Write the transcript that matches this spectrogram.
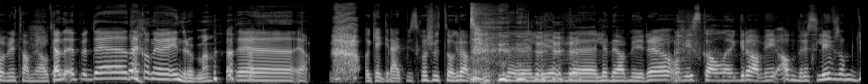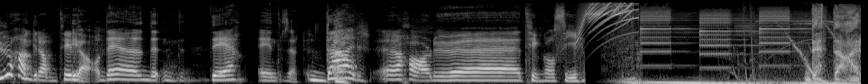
på Britannia Ja, det, det, det kan jeg innrømme. Det, ja. Ok, Greit, vi skal slutte å grave i ditt liv, eh, Linnea Myhre. Og vi skal grave i andres liv, som du har gravd til. ja, og det, det, det er jeg interessert i. Der uh, har du uh, ting å si. Dette er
